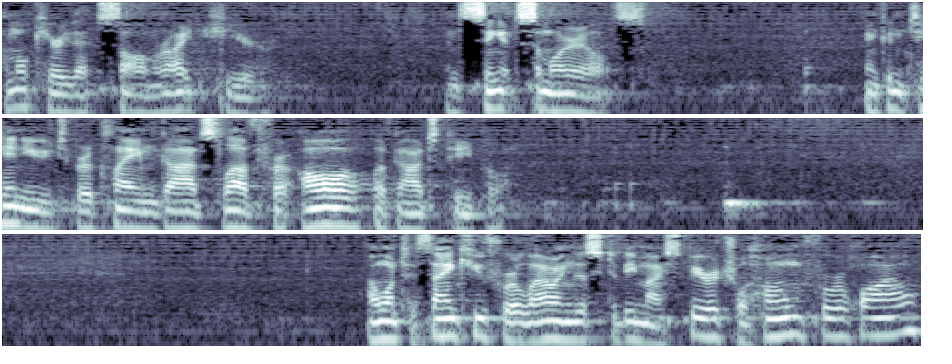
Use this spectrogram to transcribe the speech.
I'm going to carry that song right here and sing it somewhere else and continue to proclaim God's love for all of God's people. I want to thank you for allowing this to be my spiritual home for a while.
